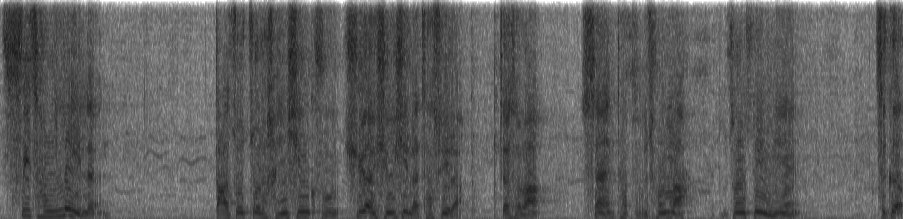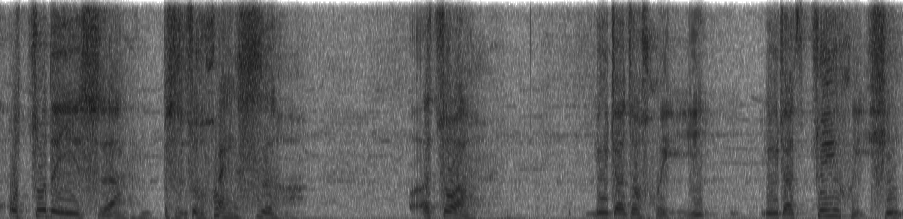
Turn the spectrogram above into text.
非常累了，打坐做的很辛苦，需要休息了，他睡了，叫什么？善，他补充嘛，补充睡眠。这个恶作的意思啊，不是做坏事哈，恶作啊。又叫做悔，又叫追悔心。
